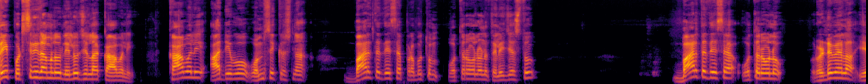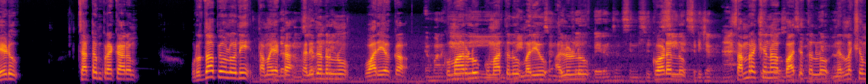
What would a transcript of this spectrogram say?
శ్రీ పొట్టి శ్రీరాములు నెల్లూరు జిల్లా కావలి. కావలి ఆర్డీఓ వంశీకృష్ణ భారతదేశ ప్రభుత్వం ఉత్తర్వులను తెలియజేస్తూ భారతదేశ ఉత్తర్వులు రెండు వేల ఏడు చట్టం ప్రకారం వృద్ధాప్యంలోని తమ యొక్క తల్లిదండ్రులను వారి యొక్క కుమారులు, కుమార్తెలు మరియు అల్లుళ్ళు, కోడళ్ళు సంరక్షణ బాధ్యతల్లో నిర్లక్ష్యం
